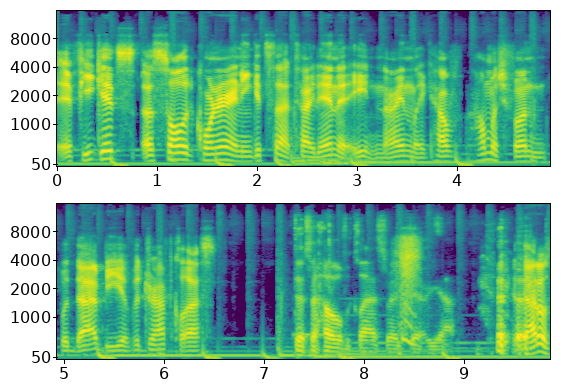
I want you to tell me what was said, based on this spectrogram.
if he gets a solid corner and he gets that tight end at eight and nine, like how how much fun would that be of a draft class? That's a hell of a class right there. Yeah. That'll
